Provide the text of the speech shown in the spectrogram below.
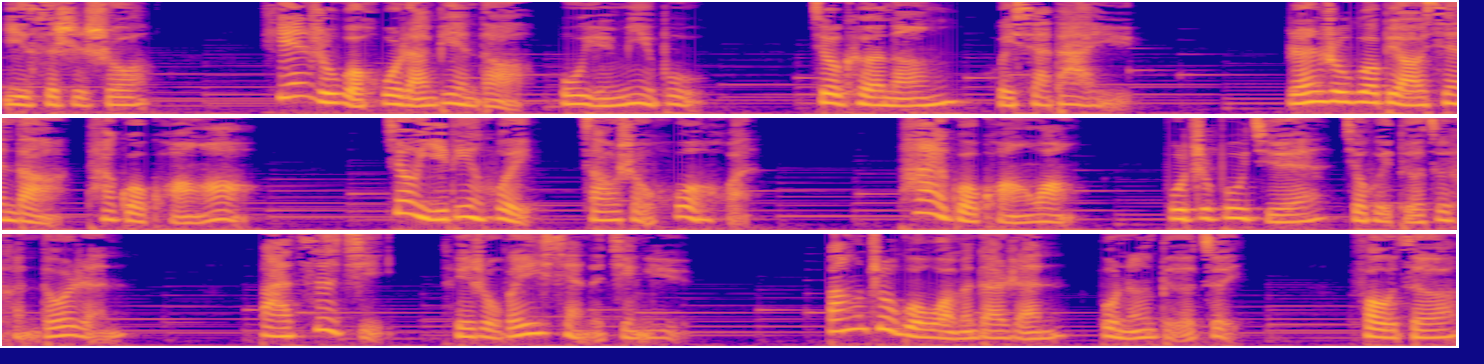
意思是说，天如果忽然变得乌云密布，就可能会下大雨；人如果表现的太过狂傲，就一定会遭受祸患。太过狂妄，不知不觉就会得罪很多人，把自己推入危险的境遇。帮助过我们的人不能得罪，否则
